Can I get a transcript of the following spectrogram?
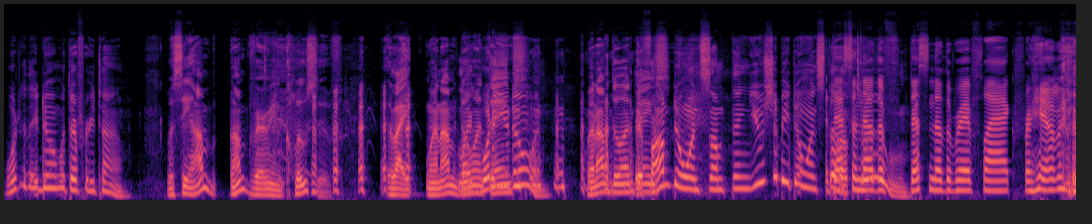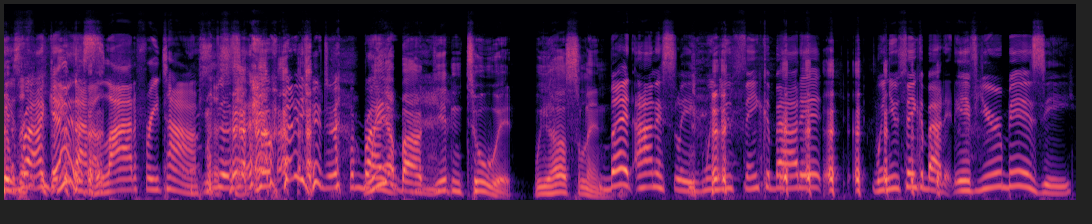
what are they doing with their free time? But see, I'm I'm very inclusive. like when I'm Like, doing what are you things, doing? When I'm doing things, If I'm doing something, you should be doing stuff that's another too. that's another red flag for him. He's Right, I like, you got a lot of free time. sister." what are you doing? We about getting to it. We hustling. But honestly, when you think about it, when you think about it, if you're busy,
